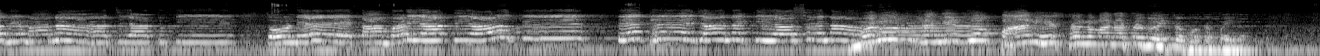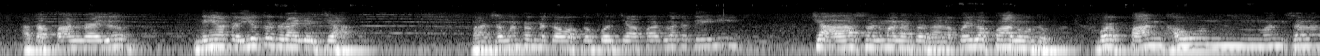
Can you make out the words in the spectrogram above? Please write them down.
अभिमानाची आटुकी. तोंडे तांबडी आती आळुकी तेथे जानकी असे ना म्हणून सांगितलं पान हे सन्मानाचं द्वैतक होतं पहिलं. आता पान राहिलं नाही आता एकच राहिले चहा. माणसं म्हणतात ना कवा कब्बर चहा पाडला का ते चहा हा सन्मानाचा झाला. पहिला पान होतं. बरं पान खाऊन माणसाला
